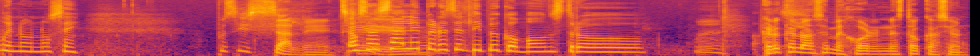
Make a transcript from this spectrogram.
Bueno, no sé. Pues sí sale. o sea, sale, ¿no? pero es el típico monstruo. Eh, Creo que lo hace mejor en esta ocasión.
